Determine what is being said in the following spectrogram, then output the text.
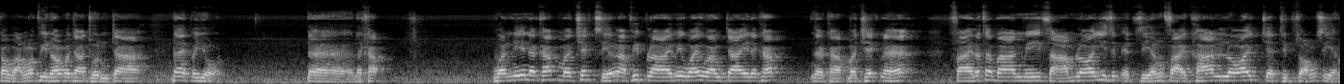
ก็หวังว่าพี่น้องประชาชนจะได้ประโยชน์นะนะครับ วันนี้นะครับมาเช็คเสียงอภิปรายไม่ไว้วางใจนะครับนะครับ มาเช็คนะฮะ ฝ่ายรัฐบาลมี 321 เสียง ฝ่ายค้าน 172 เสียง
